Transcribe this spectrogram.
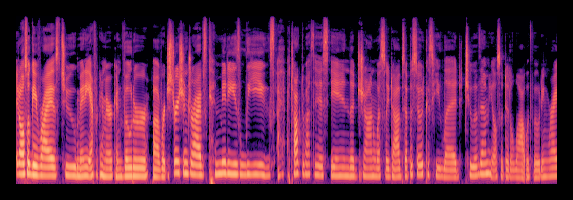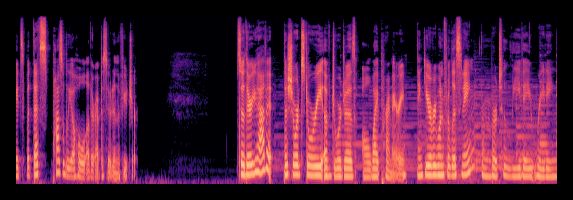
It also gave rise to many African American voter uh, registration drives, committees, leagues. I-, I talked about this in the John Wesley Dobbs episode because he led two of them. He also did a lot with voting rights, but that's possibly a whole other episode in the future. So there you have it, the short story of Georgia's all-white primary. Thank you everyone for listening. Remember to leave a rating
